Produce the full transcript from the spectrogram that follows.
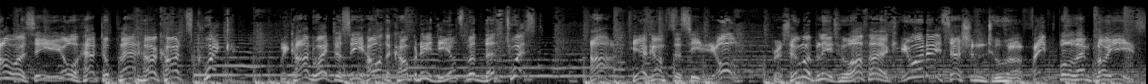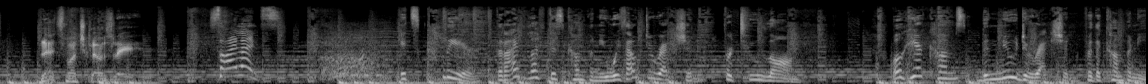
our CEO had to plan her cards quick. We can't wait to see how the company deals with this twist. Ah, here comes the CEO, presumably to offer a Q&A session to her faithful employees. Let's watch closely. Silence! It's clear that I've left this company without direction for too long. Well, here comes the new direction for the company.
